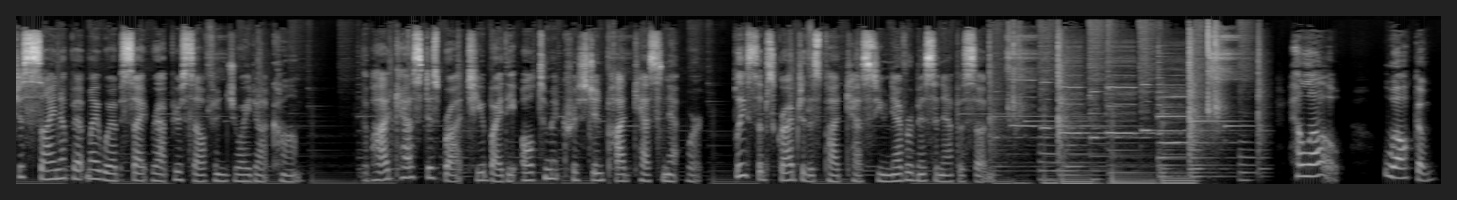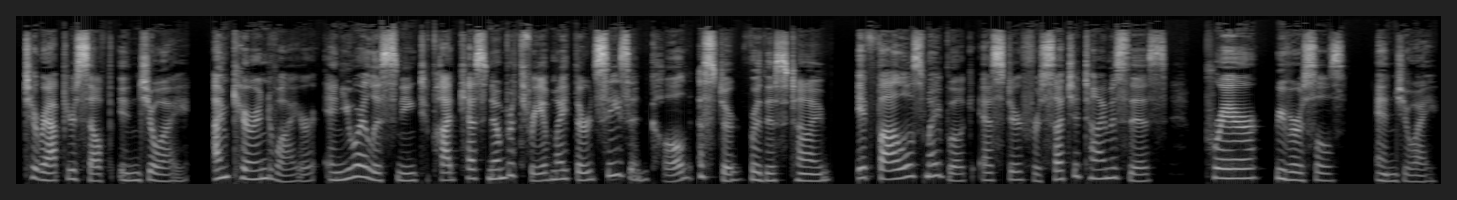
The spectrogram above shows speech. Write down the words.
Just sign up at my website, wrapyourselfinjoy.com. The podcast is brought to you by the Ultimate Christian Podcast Network. Please subscribe to this podcast so you never miss an episode. Hello, welcome to Wrap Yourself in Joy. I'm Karen Dwyer, and you are listening to podcast number three of my third season called Esther for This Time. It follows my book, Esther for Such a Time as This Prayer, Reversals, and Joy.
